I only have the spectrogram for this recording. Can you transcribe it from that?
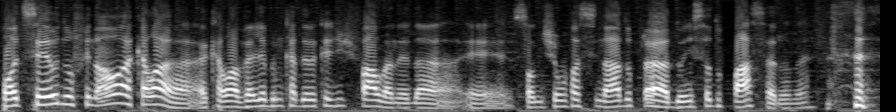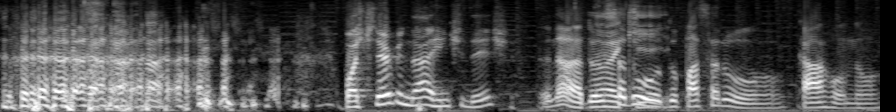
pode ser no final aquela, aquela velha brincadeira que a gente fala, né? Da, é, só não tinham vacinado pra doença do pássaro, né? pode terminar, a gente deixa. Não, a doença não, é que... do, do pássaro carro no,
